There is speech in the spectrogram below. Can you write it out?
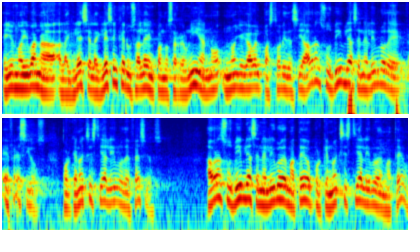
Ellos no iban a, la iglesia. La iglesia en Jerusalén, cuando se reunían, no, no, llegaba el pastor y decía, abran sus Biblias en el libro de Efesios, porque no existía el libro de Efesios. Abran sus Biblias en el libro de Mateo, porque no existía el libro de Mateo.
